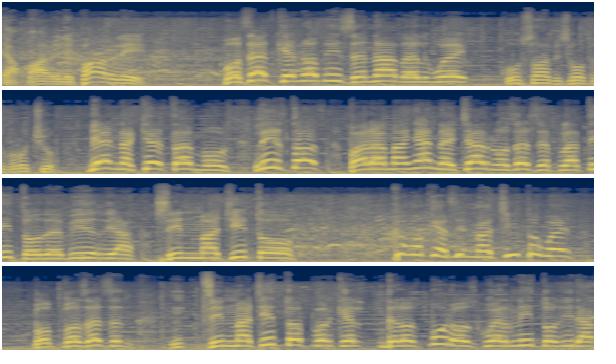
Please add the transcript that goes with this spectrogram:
Ya, párele, párele. Pues es que no dice nada el güey. ¿Cómo estás, mi estimado Temorocho? Bien, aquí estamos, listos para mañana echarnos ese platito de birria sin machito. ¿Cómo que sin machito, güey? Pues, pues es sin machito porque de los puros cuernitos, mira.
